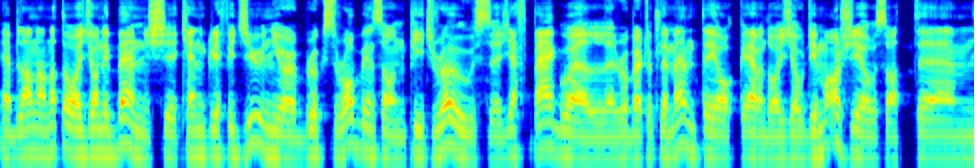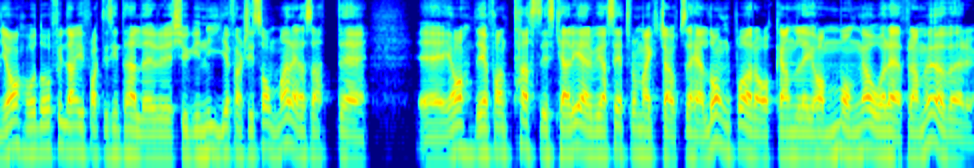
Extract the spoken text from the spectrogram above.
Eh, bland annat då Johnny Bench, eh, Ken Griffey Jr, Brooks Robinson, Pete Rose, eh, Jeff Bagwell, Roberto Clemente och även då Joe DiMaggio så att ehm, ja, och då fyllde han ju faktiskt inte heller 29 förrän i sommar så att eh, ja, det är en fantastisk karriär vi har sett från Mike Trout så här långt bara och han lär ju ha många år här framöver.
